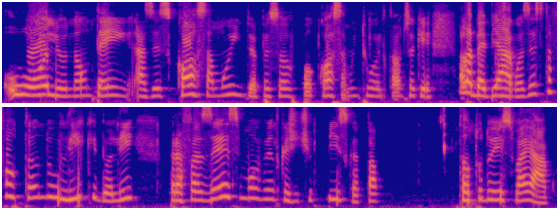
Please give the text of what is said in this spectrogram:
o olho não tem, às vezes coça muito, a pessoa pô, coça muito o olho, tal, não sei o quê. Ela bebe água, às vezes está faltando líquido ali para fazer esse movimento que a gente pisca, tal. Então tudo isso vai água.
